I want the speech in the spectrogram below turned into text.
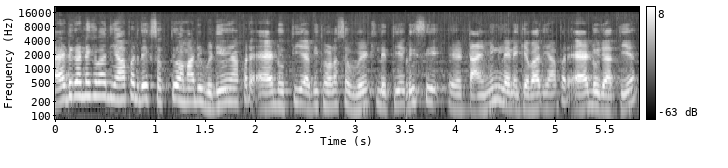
ऐड करने के बाद यहाँ पर देख सकते हो हमारी वीडियो यहाँ पर ऐड होती है। अभी थोड़ा सा वेट लेती है। इसी टाइमिंग लेने के बाद यहाँ पर ऐड हो जाती है।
